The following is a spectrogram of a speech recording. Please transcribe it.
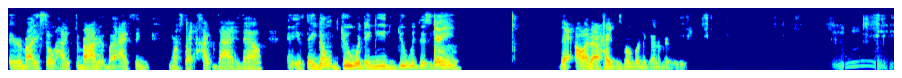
everybody's so hyped about it. But I think once that hype dies down, and if they don't do what they need to do with this game, that all that hype is gonna go to Gundam Evolution. Mm.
